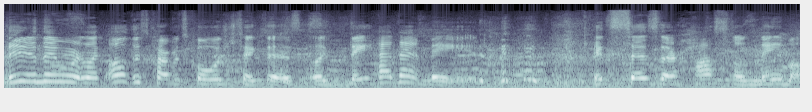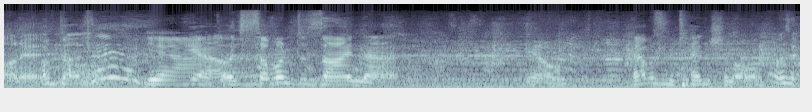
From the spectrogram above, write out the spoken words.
They didn't. They weren't like, oh, this carpet's cool. We'll just take this. Like they had that made. It says their hostel name on it. Oh, does it? Yeah. Yeah, like someone designed that. You know, that was intentional. Was it?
